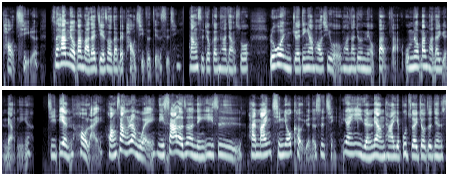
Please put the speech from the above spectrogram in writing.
抛弃了，所以他没有办法再接受再被抛弃这件事情。当时就跟他讲说，如果你决定要抛弃我的话，那就没有办法，我没有办法再原谅你了。即便后来皇上认为你杀了这个宁毅是还蛮情有可原的事情，愿意原谅他，也不追究这件事。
